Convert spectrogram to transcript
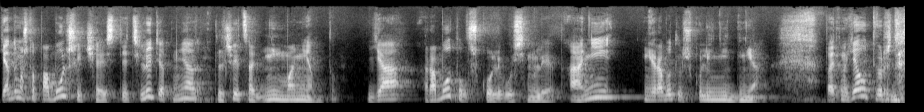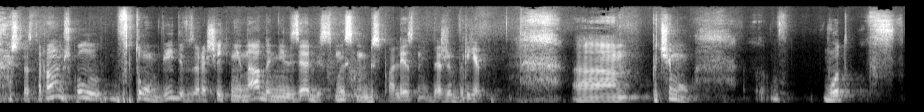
Я думаю, что по большей части эти люди от меня отличаются одним моментом. Я работал в школе 8 лет, а они не работали в школе ни дня. Поэтому я утверждаю, что астрономию в школу в том виде возвращать не надо, нельзя, бессмысленно, бесполезно и даже вредно. А, почему? Вот в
